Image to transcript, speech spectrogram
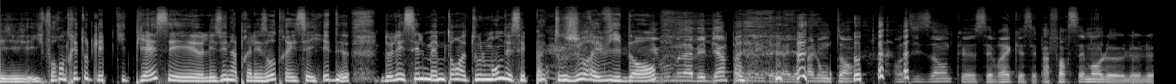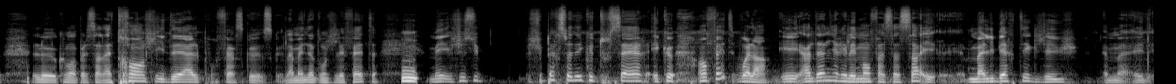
il faut rentrer toutes les petites pièces et euh, les unes après les autres et essayer de, de laisser le même temps à tout le monde et c'est pas toujours évident. Et vous m'en avez bien parlé d'ailleurs il n'y a pas longtemps en disant que c'est vrai que c'est pas forcément le, le, le, le- comment on appelle ça la tranche idéale pour faire ce que, ce que- la manière dont je l'ai faite. Mm. Mais je suis je suis persuadé que tout sert et que en fait voilà et un dernier élément face à ça et, euh, ma liberté que j'ai eue est,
